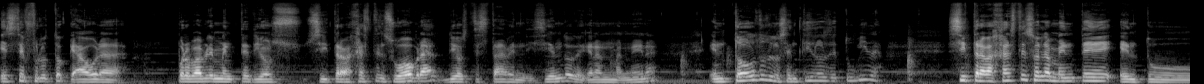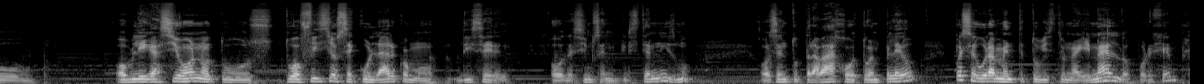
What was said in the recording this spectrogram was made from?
este fruto que ahora probablemente Dios, si trabajaste en su obra, Dios te está bendiciendo de gran manera en todos los sentidos de tu vida. Si trabajaste solamente en tu obligación o tu oficio secular, como dicen o decimos en el cristianismo, o sea, en tu trabajo o tu empleo, pues seguramente tuviste un aguinaldo, por ejemplo.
